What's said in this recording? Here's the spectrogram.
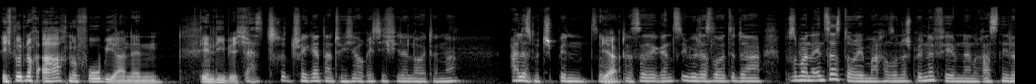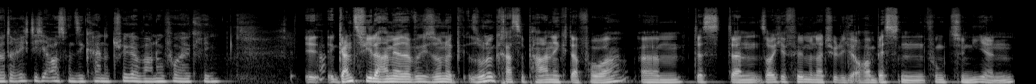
Ich würde noch Arachnophobia nennen. Den liebe ich. Das tr triggert natürlich auch richtig viele Leute, ne? Alles mit Spinnen. So, Ja. Das ist ja ganz übel, dass Leute da. Muss man eine Insta-Story machen, so eine Spinne filmen, dann rasten die Leute richtig aus, wenn sie keine Triggerwarnung vorher kriegen. Äh, ganz viele haben ja da wirklich so eine, so eine krasse Panik davor, ähm, dass dann solche Filme natürlich auch am besten funktionieren.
